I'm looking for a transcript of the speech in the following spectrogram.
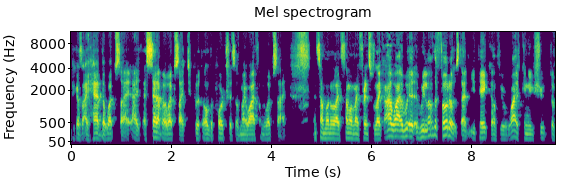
because i had the website I, I, set up a website to put all the portraits of my wife on the website. And someone like some of my friends were like oh well, we, we love the photos that you take of your wife. Can you shoot the,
